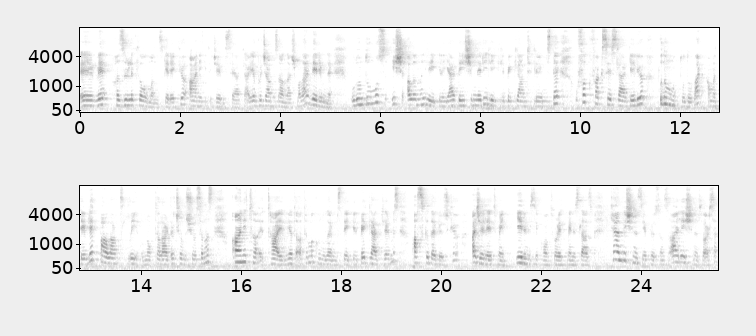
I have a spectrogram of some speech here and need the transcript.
e, ve hazırlıklı olmanız gerekiyor. Ani gideceğimiz seyahatler, yapacağımız anlaşmalar verimli. Bulunduğumuz iş alanı ile ilgili, yer değişimleri ile ilgili beklentilerimizde ufak ufak sesler geliyor. Bunun mutluluğu var ama devlet bağlantılı noktalarda çalışıyorsanız ani ta- tayin ya da atama konularımızla ilgili beklentilerimiz askıda gözüküyor. Acele etmeyin. Yerinizi kontrol etmeniz lazım. Kendi işinizi yapıyorsanız, aile işiniz varsa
